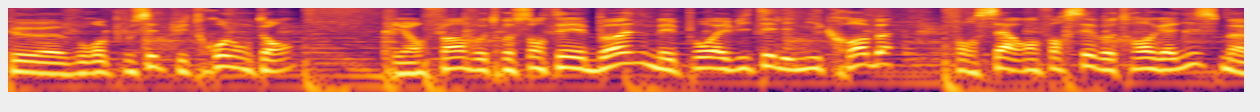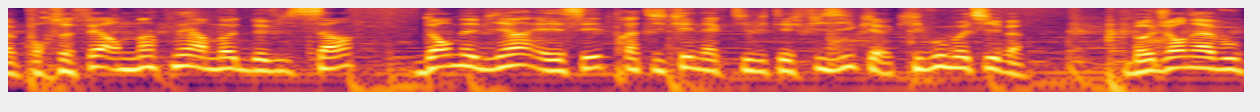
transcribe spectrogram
que vous repoussez depuis trop longtemps. Et enfin, votre santé est bonne, mais pour éviter les microbes, pensez à renforcer votre organisme pour se faire maintenir un mode de vie sain, dormez bien et essayez de pratiquer une activité physique qui vous motive. Bonne journée à vous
